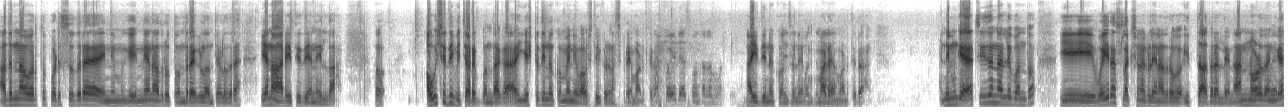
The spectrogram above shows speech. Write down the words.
ಅದನ್ನು ಹೊರತುಪಡಿಸಿದ್ರೆ ನಿಮಗೆ ಇನ್ನೇನಾದರೂ ತೊಂದರೆಗಳು ಅಂತ ಹೇಳಿದ್ರೆ ಏನೋ ಆ ರೀತಿದು ಏನಿಲ್ಲ. ಸೊ, ಔಷಧಿ ವಿಚಾರಕ್ಕೆ ಬಂದಾಗ ಎಷ್ಟು ದಿನಕ್ಕೊಮ್ಮೆ ನೀವು ಔಷಧಿಗಳನ್ನ ಸ್ಪ್ರೇ ಮಾಡ್ತೀರಾ? ಐದು ದಿನಕ್ಕೆ ಒಂದ್ಸಲಿ ಮಾಡೇ ಮಾಡ್ತೀರಾ? ನಿಮಗೆ ಸೀಸನಲ್ಲಿ ಬಂದು ಈ ವೈರಸ್ ಲಕ್ಷಣಗಳು ಏನಾದರೂ ಇತ್ತು ಅದರಲ್ಲಿ? ನಾನು ನೋಡ್ದಂಗೆ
